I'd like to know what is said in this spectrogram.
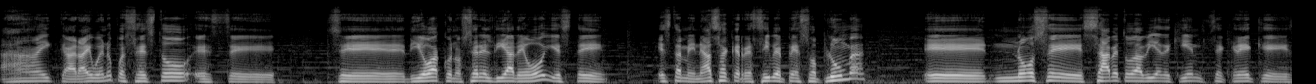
Ay, caray, bueno, pues esto este, se dio a conocer el día de hoy, este, esta amenaza que recibe Peso Pluma. Eh, no se sabe todavía de quién se cree que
